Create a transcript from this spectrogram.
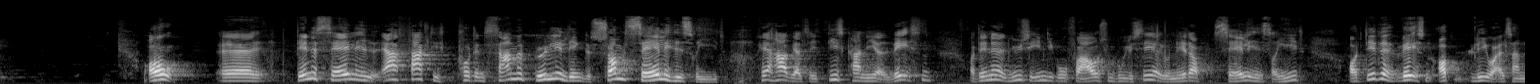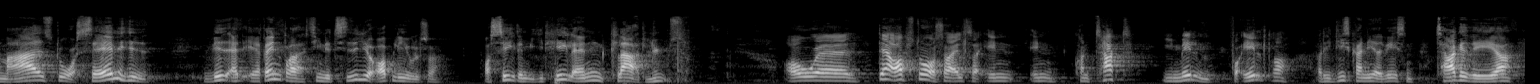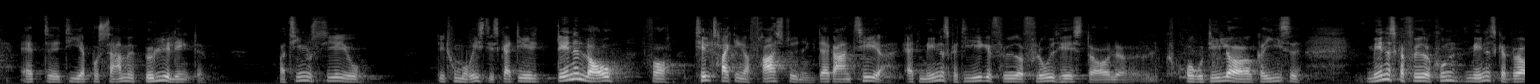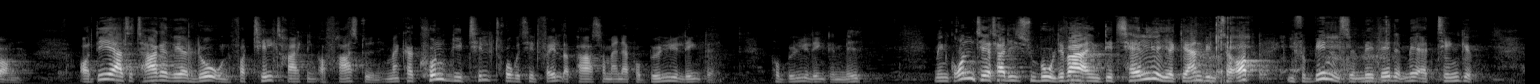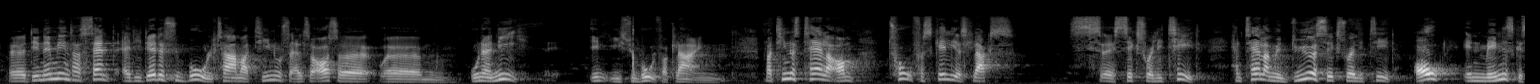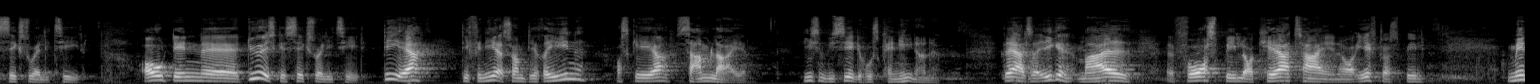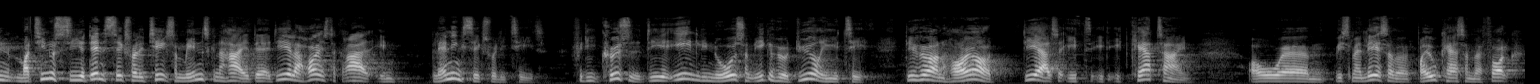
Og øh, denne salighed er faktisk på den samme bølgelængde som salighedsriget. Her har vi altså et diskarneret væsen, og denne lyse indigo farve symboliserer jo netop salighedsriget. Og dette væsen oplever altså en meget stor salighed ved at erindre sine tidligere oplevelser og se dem i et helt andet klart lys. Og øh, der opstår så altså en, en kontakt imellem forældre og det diskarnerede væsen, takket være, at øh, de er på samme bølgelængde. Martinus siger jo lidt humoristisk, at det er denne lov for tiltrækning og frastødning, der garanterer, at mennesker de ikke føder flodheste og krokodiller og grise. Mennesker føder kun menneskebørn. Og det er altså takket være loven for tiltrækning og frastødning. Man kan kun blive tiltrukket til et forældrepar, som man er på bølgelængde, på bølgelængde med. Men grunden til, at jeg tager det symbol, det var en detalje, jeg gerne ville tage op i forbindelse med dette med at tænke. Øh, det er nemlig interessant, at i dette symbol tager Martinus altså også øh, unani ind i symbolforklaringen. Martinus taler om to forskellige slags seksualitet. Han taler om en dyreseksualitet og en menneskeseksualitet. Og den øh, dyriske seksualitet, det er defineret som det rene og skære samleje. Ligesom vi ser det hos kaninerne. Der er altså ikke meget øh, forspil og kærtegn og efterspil. Men Martinus siger, at den seksualitet, som menneskene har i dag, det er i højeste grad en blandingsseksualitet. Fordi kysset, det er egentlig noget, som ikke hører dyreriget til. Det hører en højere, det er altså et, et, et kærtegn. Og øh, hvis man læser brevkasser med folk,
